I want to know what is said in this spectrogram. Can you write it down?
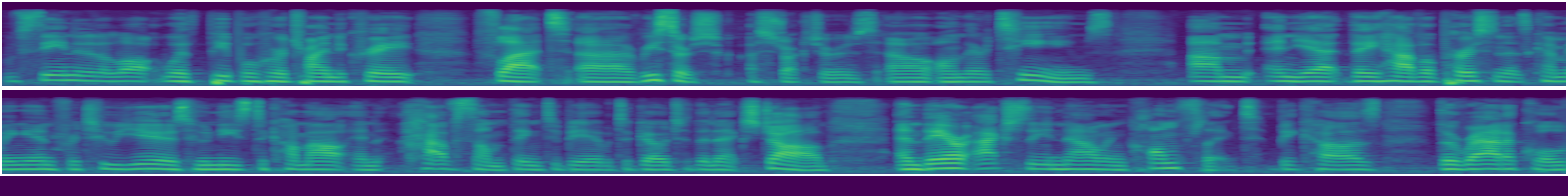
we've seen it a lot with people who are trying to create flat uh, research structures uh, on their teams, um, and yet they have a person that's coming in for two years who needs to come out and have something to be able to go to the next job. And they're actually now in conflict because the radical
